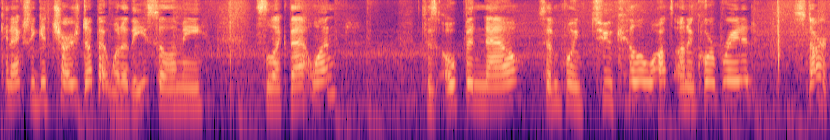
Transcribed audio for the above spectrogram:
can actually get charged up at one of these. So let me select that one. It says open now, 7.2 kilowatts unincorporated start.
